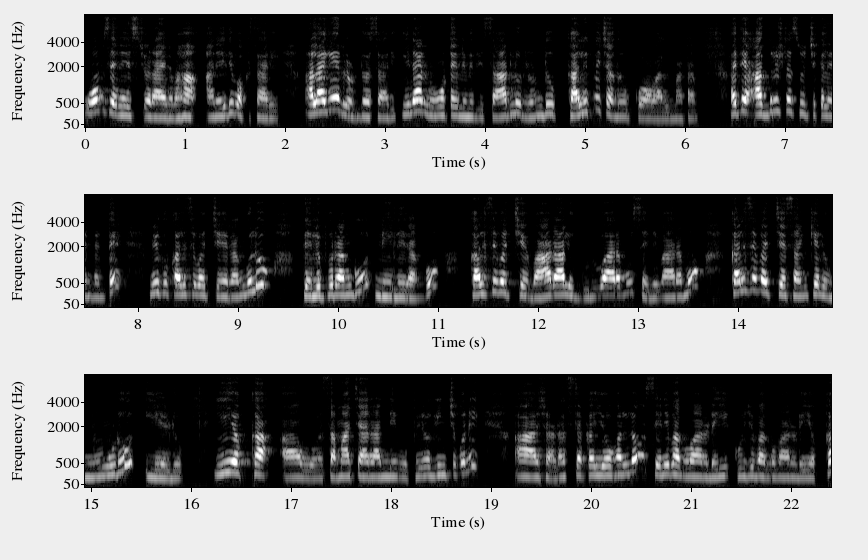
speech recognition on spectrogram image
ఓం శనేశ్వరాయ నమ అనేది ఒకసారి అలాగే రెండోసారి. ఇలా నూట ఎనిమిది సార్లు రెండు కలిపి చదువుకోవాలన్నమాట. అయితే అదృష్ట సూచికలు ఏంటంటే మీకు కలిసి వచ్చే రంగులు తెలుపు రంగు నీలిరంగు కలిసి వచ్చే వారాలు గురువారము శనివారము కలిసి వచ్చే సంఖ్యలు మూడు ఏడు. ఈ యొక్క సమాచారాన్ని ఉపయోగించుకుని ఆ షడష్టక యోగంలో శని భగవానుడి కుజు భగవానుడి యొక్క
